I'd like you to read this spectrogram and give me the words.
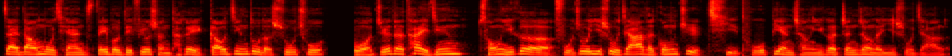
再到目前 Stable Diffusion 它可以高精度的输出，我觉得它已经从一个辅助艺术家的工具，企图变成一个真正的艺术家了。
